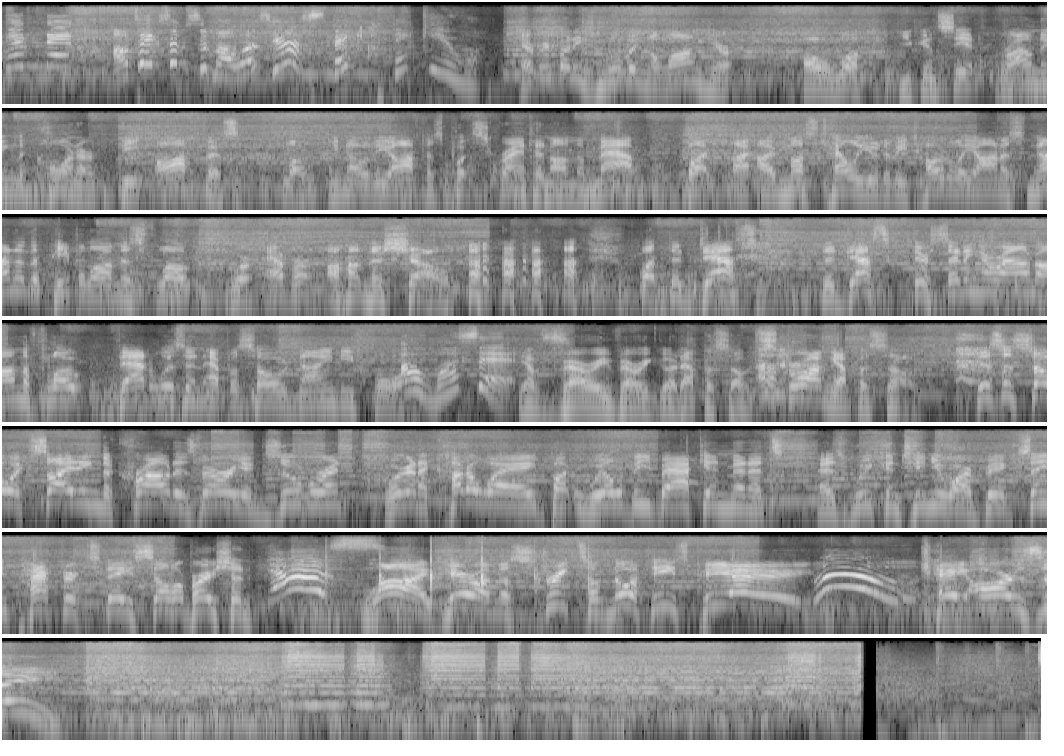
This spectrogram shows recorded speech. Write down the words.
Thin mints. I'll take some Samoas. Yes. Thank, oh, thank you. Everybody's moving along here. Oh, look, you can see it rounding the corner. The office float. You know, the office put Scranton on the map, but I, I must tell you, to be totally honest, none of the people on this float were ever on the show. but the desk, the desk they're sitting around on the float, that was in episode 94. Oh, was it? Yeah, very, very good episode. Oh. Strong episode. This is so exciting. The crowd is very exuberant. We're going to cut away, but we'll be back in minutes as we continue our big St. Patrick's Day celebration Yes. live here on the streets of Northeast PA. Woo. KRZ.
